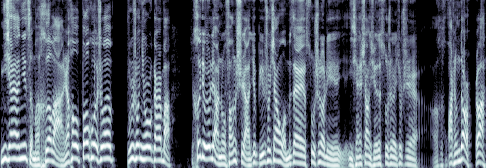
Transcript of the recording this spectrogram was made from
你想想你怎么喝吧？然后包括说，不是说牛肉干吧，喝酒有两种方式啊，就比如说像我们在宿舍里以前上学的宿舍，就是花生豆是吧？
